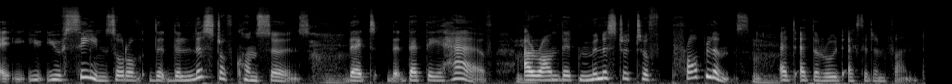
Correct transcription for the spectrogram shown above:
Mm. You, you've seen sort of the, the list of concerns mm. that, that, that they have mm. around the administrative problems at, at the road accident fund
